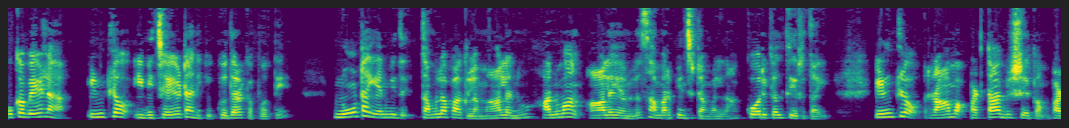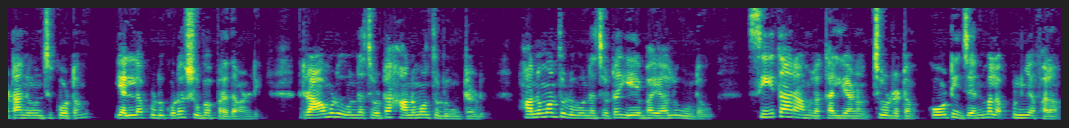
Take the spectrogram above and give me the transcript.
ఒకవేళ ఇంట్లో ఇవి చేయటానికి కుదరకపోతే నూట ఎనిమిది తమలపాకుల మాలను హనుమాన్ ఆలయంలో సమర్పించటం వలన కోరికలు తీరుతాయి. ఇంట్లో రామ పట్టాభిషేకం పటాన్ని ఉంచుకోవటం ఎల్లప్పుడూ కూడా శుభప్రదం అండి. రాముడు ఉన్న చోట హనుమంతుడు ఉంటాడు. హనుమంతుడు ఉన్న చోట ఏ భయాలు ఉండవు. సీతారాముల కళ్యాణం చూడటం కోటి జన్మల పుణ్యఫలం.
